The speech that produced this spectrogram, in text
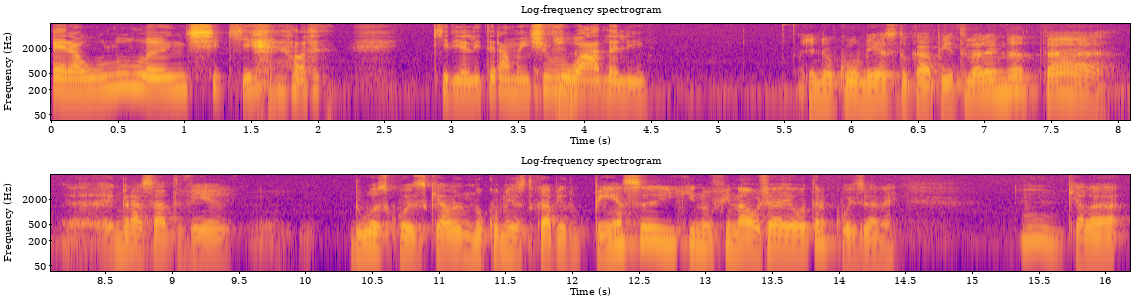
era ululante que ela queria literalmente voar dali. E no começo do capítulo ela ainda tá. É engraçado ver duas coisas que ela no começo do capítulo pensa e que no final já é outra coisa, né? Hum. Que ela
